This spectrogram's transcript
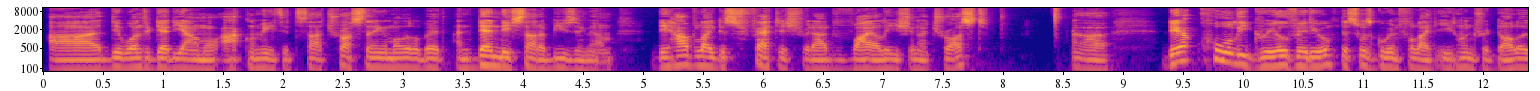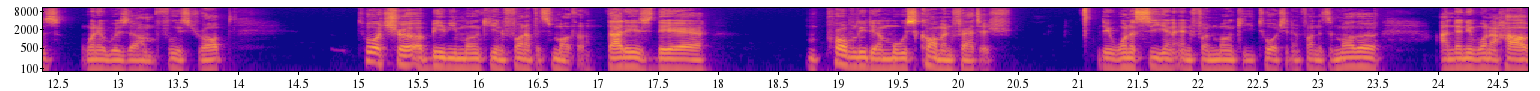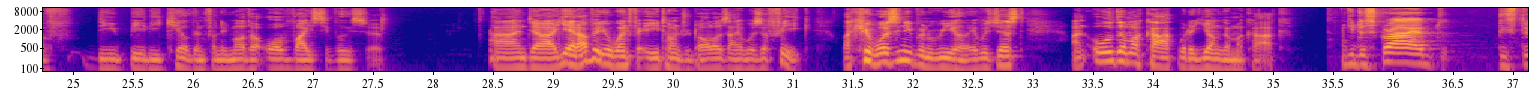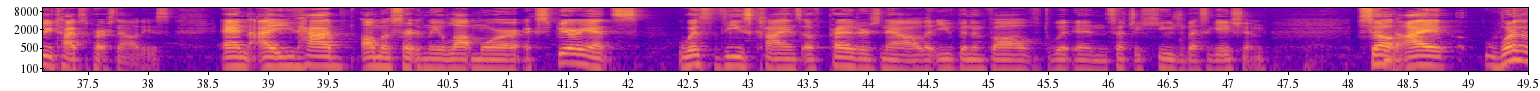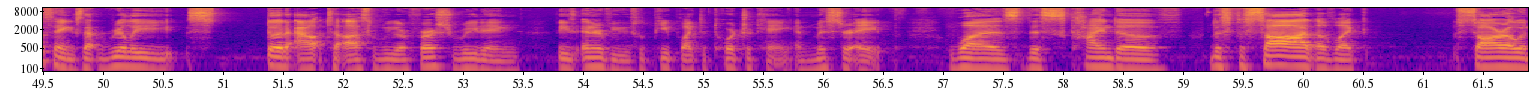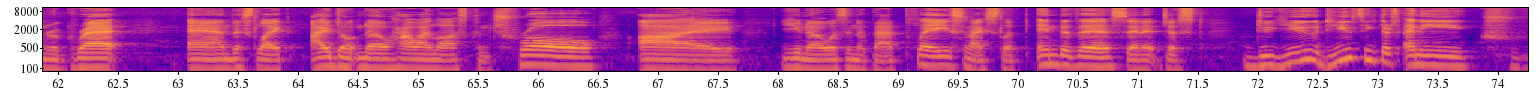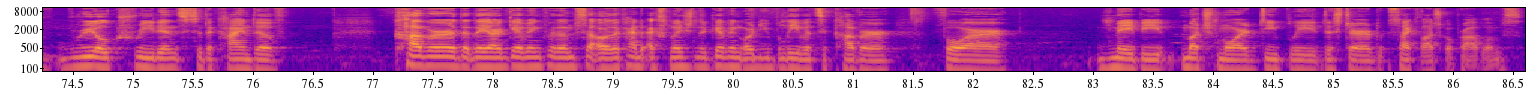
Uh, they want to get the animal acclimated, start trusting them a little bit, and then they start abusing them. They have like this fetish for that violation of trust. Uh, their Holy Grail video, this was going for like eight hundred dollars when it was um first dropped. Torture a baby monkey in front of its mother. That is their probably their most common fetish. They want to see an infant monkey tortured in front of its mother, and then they want to have the baby killed in front of the mother, or vice versa. And uh, yeah, that video went for eight hundred dollars, and it was a fake. Like it wasn't even real. It was just an older macaque with a younger macaque. you described these three types of personalities and i you had almost certainly a lot more experience with these kinds of predators now that you've been involved with in such a huge investigation so Yeah. i one of the things that really stood out to us when we were first reading these interviews with people like the torture king and mr ape was this kind of this facade of like sorrow and regret and this like I don't know how I lost control. I you know was in a bad place and I slipped into this and it just do you do you think there's any cr- real credence to the kind of cover that they are giving for themselves or the kind of explanation they're giving or do you believe it's a cover for maybe much more deeply disturbed psychological problems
